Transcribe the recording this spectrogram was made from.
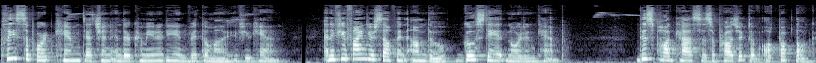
Please support Kim, Dechen, and their community in Ritoma if you can. And if you find yourself in Amdo, go stay at Norden Camp. This podcast is a project of Ock Pop Tok,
